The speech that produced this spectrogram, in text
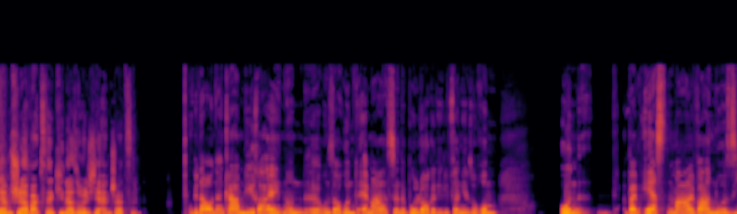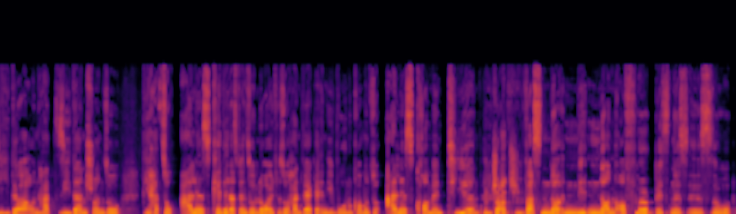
Die haben schon erwachsene Kinder, so würde ich die einschätzen. Genau, und dann kamen die rein und äh, unser Hund Emma, ist ja eine Bulldogge, die lief dann hier so rum. Und beim ersten Mal war nur sie da und hat sie dann schon so, die hat so alles, kennt ihr das, wenn so Leute, so Handwerker in die Wohnung kommen und so alles kommentieren, Und judgen. was no, none of her business ist, so. Und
